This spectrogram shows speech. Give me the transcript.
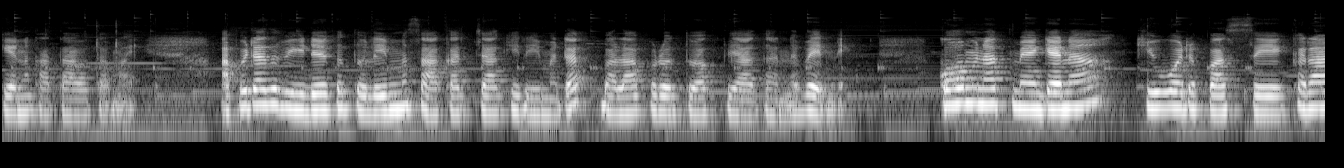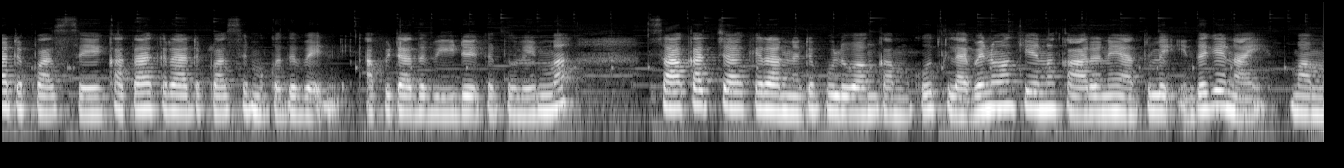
කියන කතාව තමයි. අපිට අද වීඩියෝ එක තුලින්ම සාකච්ඡා කිරීමට බලාපොරොත්තුවක් තියාගන්න වෙන්නේ. කොහොමනත් මේ ගැන කිව්වට පස්සේ කරාට පස්සේ කතා කරාට පස්සේ මොකද වෙන්නේ? අපිට අද වීඩියෝ එක තුලින්ම සාකච්ඡා කරන්නට පුළුවන්කමකුත් ලැබෙනවා කියන කාරණය ඇතුළේ ඉඳගෙනයි මම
